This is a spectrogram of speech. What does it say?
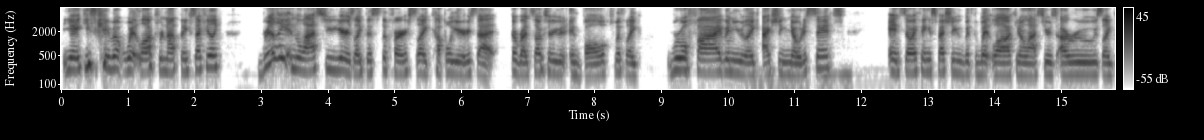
Yankees gave up Whitlock for nothing. So I feel like really in the last few years, like this is the first like couple years that the Red Sox are even involved with like Rule Five, and you like actually notice it. And so I think especially with Whitlock, you know, last year's Arauz, like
